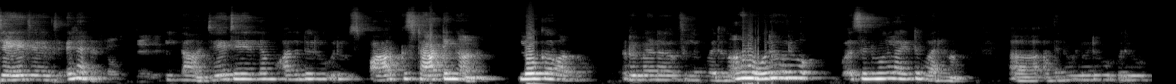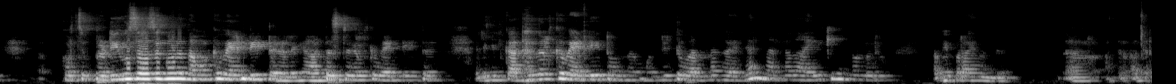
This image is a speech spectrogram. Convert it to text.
ജയ ജയ. ഈ- ആ ജയ ജയ എല്ലാം അതിന്റെ ഒരു ഒരു സ്പാർക്ക് സ്റ്റാർട്ടിംഗ് ആണ് ലോക വന്നു റിമേഡ് ഫിലിം വരുന്നു അങ്ങനെ ഓരോരോ സിനിമകളായിട്ട് വരണം അതിനുള്ളൊരു ഒരു കുറച്ച് പ്രൊഡ്യൂസേഴ്സും കൂടെ നമുക്ക് വേണ്ടിയിട്ട് അല്ലെങ്കിൽ ആർട്ടിസ്റ്റുകൾക്ക് വേണ്ടിയിട്ട് അല്ലെങ്കിൽ കഥകൾക്ക് വേണ്ടിയിട്ട് മുന്നിട്ട് വന്നു കഴിഞ്ഞാൽ നല്ലതായിരിക്കും എന്നുള്ളൊരു അഭിപ്രായമുണ്ട് അത്ര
